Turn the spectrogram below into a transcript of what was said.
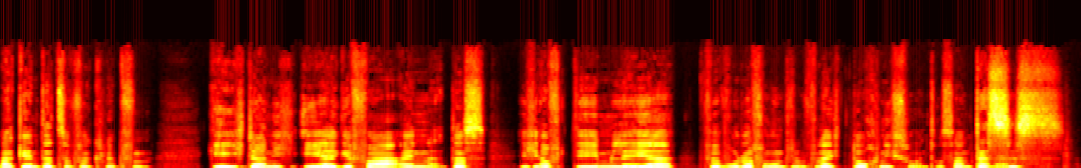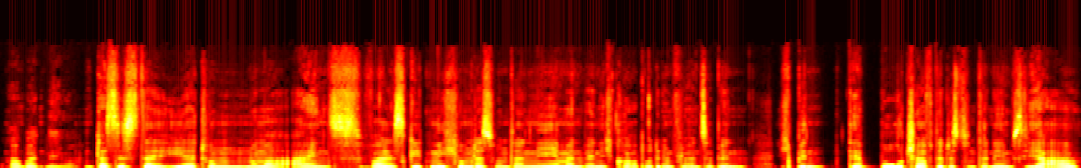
Magenta zu verknüpfen, gehe ich da nicht eher Gefahr ein, dass ich auf dem Layer für Vodafone vielleicht doch nicht so interessant das bin ist, Arbeitnehmer? Das ist der Irrtum Nummer eins, weil es geht nicht um das Unternehmen, wenn ich Corporate Influencer bin. Ich bin der Botschafter des Unternehmens, ja,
